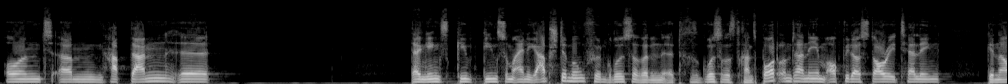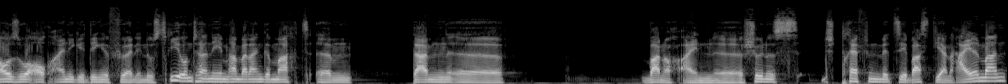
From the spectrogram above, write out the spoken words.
und ähm, habe dann äh, dann ging es um einige Abstimmungen für ein größeren, äh, größeres Transportunternehmen, auch wieder Storytelling. Genauso auch einige Dinge für ein Industrieunternehmen haben wir dann gemacht. Ähm, dann äh, war noch ein äh, schönes Treffen mit Sebastian Heilmann,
